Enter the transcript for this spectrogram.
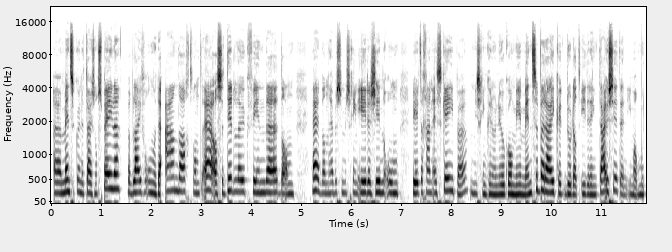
eh, mensen kunnen thuis nog spelen. We blijven onder de aandacht. Want als ze dit leuk vinden, dan, hè, dan hebben ze misschien eerder zin om weer te gaan escapen. Misschien kunnen we nu ook wel meer mensen bereiken doordat iedereen thuis zit en iemand moet,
